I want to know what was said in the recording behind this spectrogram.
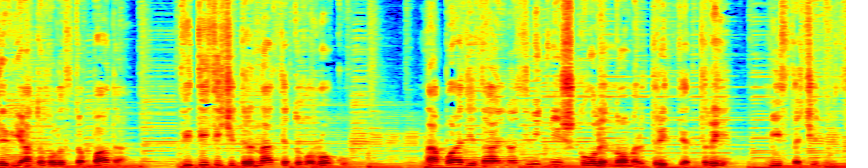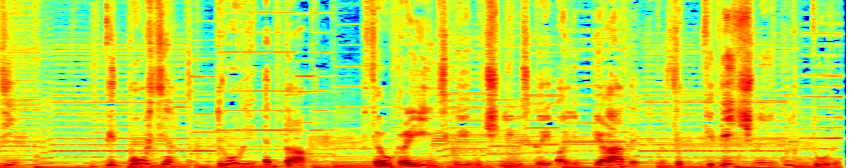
9 листопада 2013 року на базі загальноосвітньої школи номер 33 міста Чернівці відбувся другий етап Всеукраїнської учнівської олімпіади з фізичної культури,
